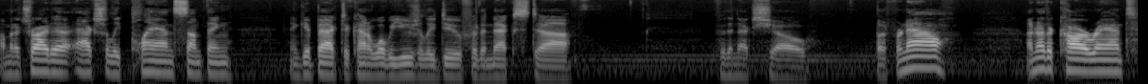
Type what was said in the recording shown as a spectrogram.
I'm going to try to actually plan something and get back to kind of what we usually do for the next uh, for the next show. But for now, another car rant,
